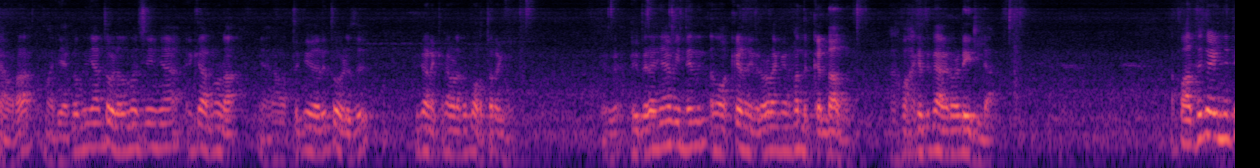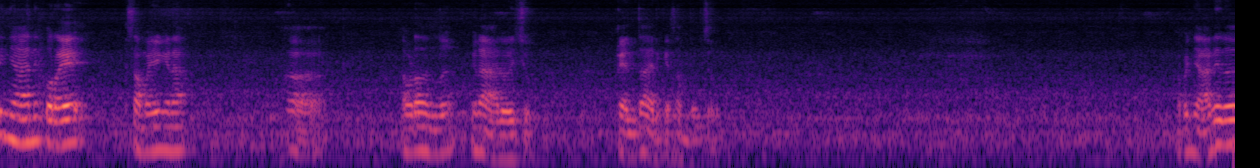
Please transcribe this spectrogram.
പക്ഷെ അവിടെ മര്യാദക്കൊന്നും ഞാൻ തൊഴുതെന്ന് വെച്ച് കഴിഞ്ഞാൽ എനിക്ക് അറിഞ്ഞൂടാ. ഞാൻ അകത്ത് കയറി തൊഴുത് കണക്കിന് അവിടെ നിന്ന് പുറത്തിറങ്ങി ഇവരെ ഞാൻ പിന്നെ നോക്കിയാണ് ഇവരോട് എങ്ങനെ ആ ഭാഗ്യത്തിന് അവരോട് ഇല്ല. അപ്പോൾ അത് കഴിഞ്ഞിട്ട് ഞാൻ കുറേ സമയം ഇങ്ങനെ അവിടെ നിന്ന് ഇങ്ങനെ ആലോചിച്ചു. എന്തായിരിക്കും സംഭവിച്ചത്? അപ്പം ഞാനിത്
